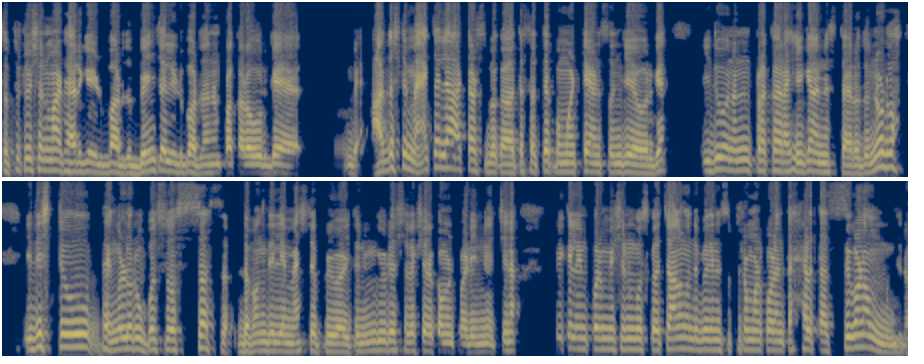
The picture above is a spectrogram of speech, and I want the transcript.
ಸಬ್ಸ್ಟಿಟ್ಯೂಷನ್ ಮಾಡಿ ಯಾರಿಗೆ ಇಡಬಾರ್ದು ಬೆಂಚ್ ಅಲ್ಲಿ ಇಡಬಾರ್ದು. ನನ್ನ ಪ್ರಕಾರ ಅವ್ರಿಗೆ ಆದಷ್ಟು ಮ್ಯಾಚ್ ಅಲ್ಲೇ ಆಟ ಆಡ್ಸ್ಬೇಕಾಗತ್ತೆ ಸತ್ಯಪ್ಪ ಮಟ್ಟಿ ಅಂಡ್ ಸಂಜಯ್ ಅವ್ರಿಗೆ. ಇದು ನನ್ನ ಪ್ರಕಾರ ಹೀಗೆ ಅನಿಸ್ತಾ ಇರೋದು. ನೋಡುವ, ಇದಿಷ್ಟು Bengaluru Bulls versus Dabang Delhi match preview ಆಯಿತು. ನಿಮ್ಗೆ ವಿಡಿಯೋ ಸೆಲೆಕ್ಷನ್ ಕಾಮೆಂಟ್ ಮಾಡಿ. ಇನ್ನು ಹೆಚ್ಚಿನ ಪೀಕಲ್ ಇನ್ಫಾರ್ಮೇಶನ್ಗೋಸ್ಕರ ಚಾನಲ್ ಒಂದು ಬೇಗನೆ ಸಬ್ಸ್ಕ್ರೈಬ್ ಮಾಡ್ಕೊಳ್ಳಿ ಅಂತ ಹೇಳ್ತಾ ಸಿಗೋಣ ಮುಂದಿನ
